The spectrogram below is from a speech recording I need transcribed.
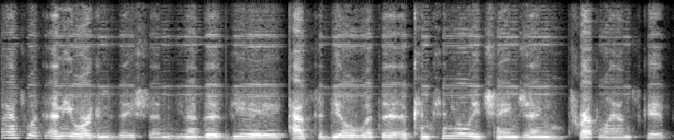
As with any organization, you know, the VA has to deal with a, a continually changing threat landscape.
